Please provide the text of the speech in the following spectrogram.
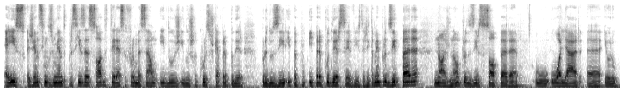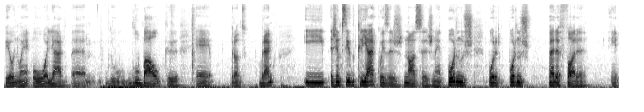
é isso, a gente simplesmente precisa só de ter essa formação e dos, e dos recursos que é para poder produzir e para, e para poder ser vistas. E também produzir para nós, não produzir só para o, o olhar uh, europeu, não é? Ou o olhar uh, do global que é, pronto, branco. E a gente precisa de criar coisas nossas, não é? Pôr-nos pôr, pôr para fora e,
